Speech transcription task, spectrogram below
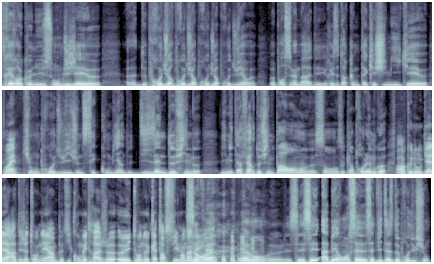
très reconnus, sont obligés euh, de produire, produire, produire, produire. euh, on peut penser même à des réalisateurs comme Takeshi Miike euh, Ouais. qui ont produit je ne sais combien de dizaines de films, euh, limite à faire deux films par an euh, sans aucun problème quoi. Alors que nous, on galère à déjà tourner un petit court-métrage. euh, Eux, ils tournent 14 films en un an. clair, vraiment, euh, c'est aberrant ce- cette vitesse de production.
